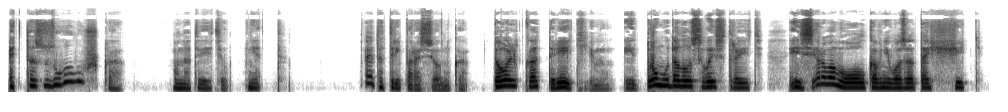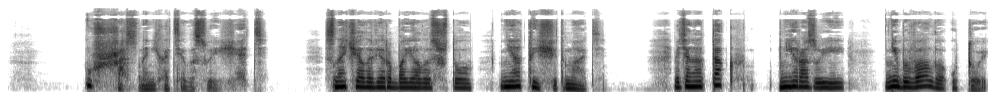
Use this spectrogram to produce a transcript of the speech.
Это Золушка? Он ответил, нет, это три поросенка, только третьему. И дом удалось выстроить, и серого волка в него затащить. Ужасно не хотелось уезжать. Сначала Вера боялась, что не отыщет мать. Ведь она так ни разу и не бывала у той.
